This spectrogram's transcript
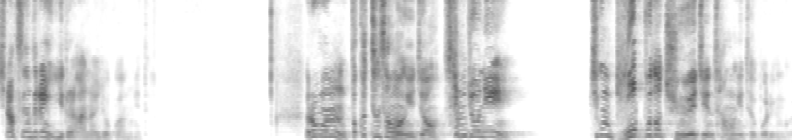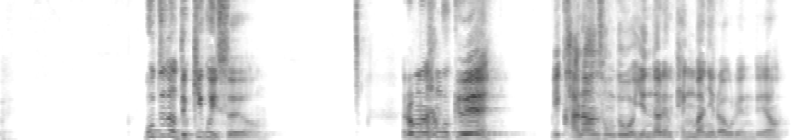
신학생들은 일을 안 하려고 합니다. 여러분 똑같은 상황이죠. 생존이 지금 무엇보다 중요해진 상황이 되어버린 거예요. 모두 다 느끼고 있어요. 여러분 한국 교회 이 가나안 성도 옛날엔 100만이라고 그랬는데요.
